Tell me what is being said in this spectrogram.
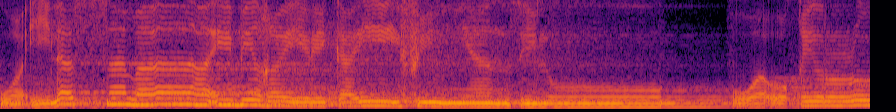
وإلى السماء بغير كيف ينزل وأقر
